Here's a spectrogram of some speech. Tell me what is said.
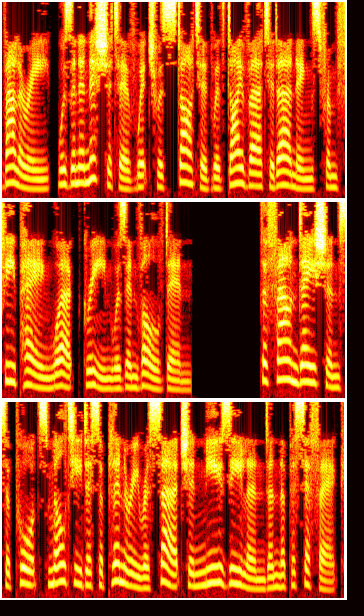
Valerie, was an initiative which was started with diverted earnings from fee-paying work Green was involved in. The foundation supports multidisciplinary research in New Zealand and the Pacific.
